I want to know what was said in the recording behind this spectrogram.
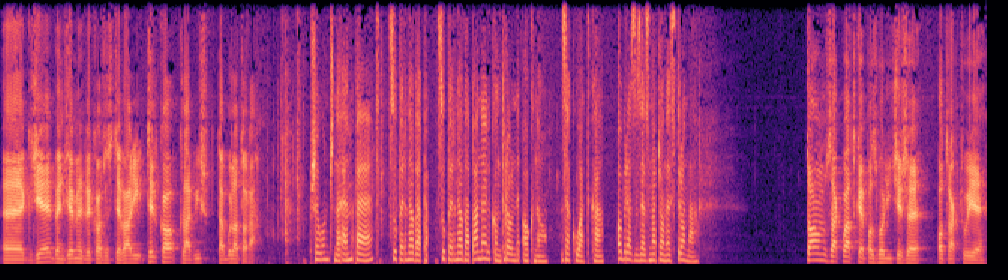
e, gdzie będziemy wykorzystywali tylko klawisz tabulatora. Przełącz na MP. Supernowa, supernowa panel kontrolny okno. Zakładka. Obraz zaznaczone strona. Tą zakładkę pozwolicie, że potraktuję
